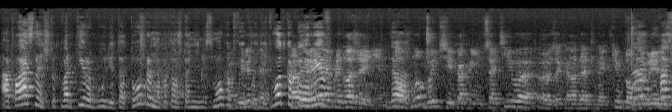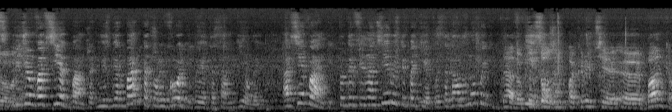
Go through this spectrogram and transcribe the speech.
опасность, что квартира будет отобрана, потому что они не смогут выплатить. Вот КПРФ. предложение Да. должно быть как инициатива э, законодательная каким-то Да, образом во- реализована. причем во всех банках, не Сбербанк, который вроде бы это сам делает, а все банки, кто дофинансирует ипотеку, это должно быть Да, но кто должен покрыть э, банкам,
